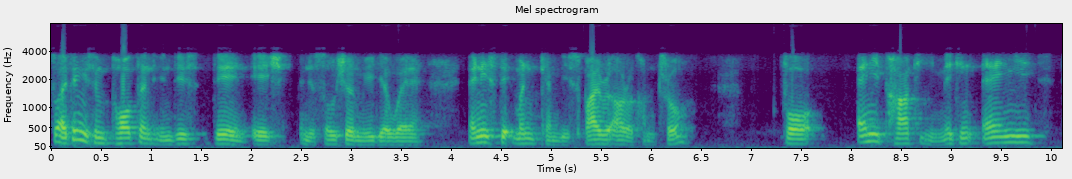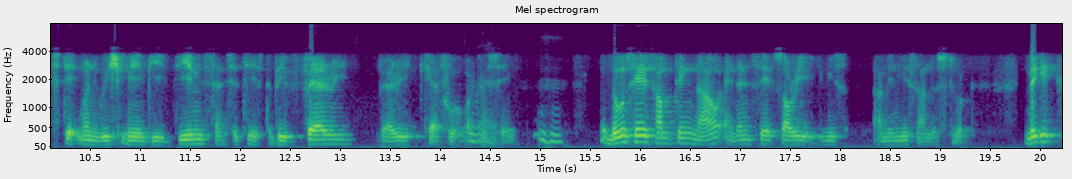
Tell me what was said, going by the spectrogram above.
So I think it's important in this day and age in the social media where any statement can be spiral out of control for any party making any statement which may be deemed sensitive to be very, very careful what right. you say. Mm-hmm. Don't say something now and then say, sorry, you mis- I mean misunderstood make it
